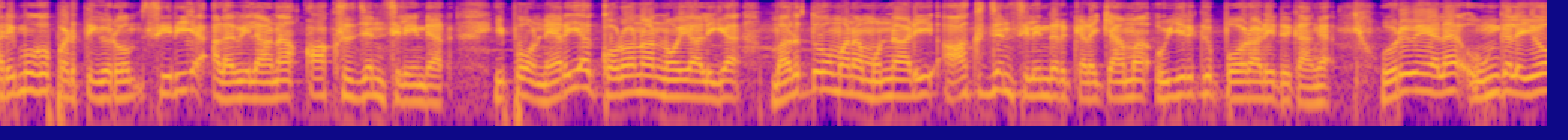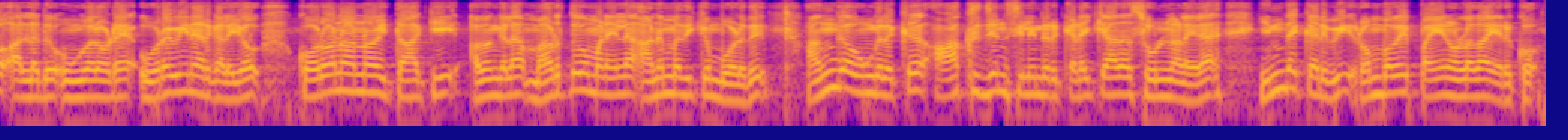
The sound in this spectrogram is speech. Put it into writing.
அறிமுகப்படுத்துகிறோம். சிறிய அளவிலான ஆக்சிஜன் சிலிண்டர். இப்போ நிறைய கொரோனா நோயாளிக மருத்துவமனை முன்னாடி ஆக்சிஜன் சிலிண்டர் கிடைக்காம உயிருக்கு போராடிட்டு இருக்காங்க. ஒருவேளை உங்களையோ அல்லது உங்களோட உறவினர்களையோ கொரோனா நோய் தாக்கி அவங்கள மருத்துவமனையில் அனுமதிக்கும் பொழுது அங்கே உங்களுக்கு ஆக்சிஜன் சிலிண்டர் கிடைக்காத சூழ்நிலையில் இந்த கருவி ரொம்பவே பயனுள்ளதாக இருக்கும்.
